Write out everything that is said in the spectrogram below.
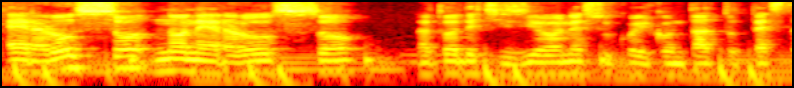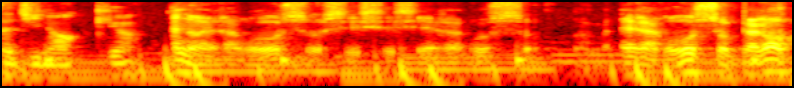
Era rosso? Non era rosso? La tua decisione su quel contatto testa-ginocchio? Ah no, era rosso, sì, sì, sì, era rosso era rosso, però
